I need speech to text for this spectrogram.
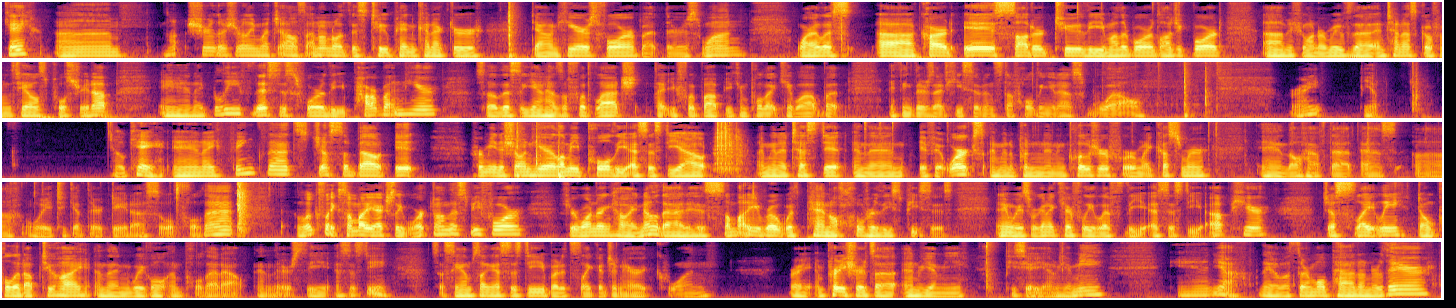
Okay, um, not sure there's really much else. I don't know what this two pin connector down here is for, but there's one. Wireless uh, card is soldered to the motherboard, logic board. Um, if you want to remove the antennas, go from the tails, pull straight up. And I believe this is for the power button here. So this again has a flip latch that you flip up. You can pull that cable out, but I think there's adhesive and stuff holding it as well. Right? Yep. Okay, and I think that's just about it for me to show in here. Let me pull the SSD out. I'm going to test it, and then if it works, I'm going to put in an enclosure for my customer, and they'll have that as a way to get their data. So we'll pull that. It looks like somebody actually worked on this before. If you're wondering how I know that is somebody wrote with pen all over these pieces. Anyways, we're going to carefully lift the SSD up here just slightly. Don't pull it up too high and then wiggle and pull that out. And there's the SSD. It's a Samsung SSD, but it's like a generic one, right? I'm pretty sure it's a NVMe, PCIe NVMe. And yeah, they have a thermal pad under there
